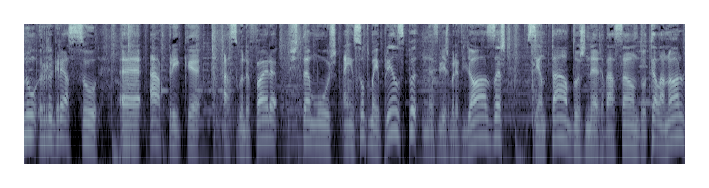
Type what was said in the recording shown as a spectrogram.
No regresso à África à segunda-feira, estamos em São Tomé e Príncipe, nas Ilhas Maravilhosas, sentados na redação do Telanor,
